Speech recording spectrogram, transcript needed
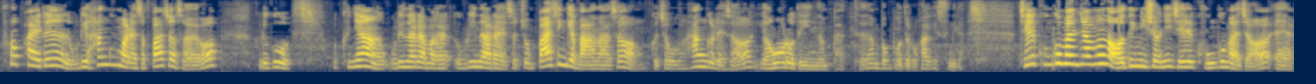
프로파일은 우리 한국말에서 빠져서요. 그리고 그냥 우리나라 말, 우리나라에서 좀 빠진 게 많아서 그쪽 한글에서 영어로 돼 있는 파트 한번 보도록 하겠습니다. 제일 궁금한 점은 어드미션이 제일 궁금하죠. 예.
